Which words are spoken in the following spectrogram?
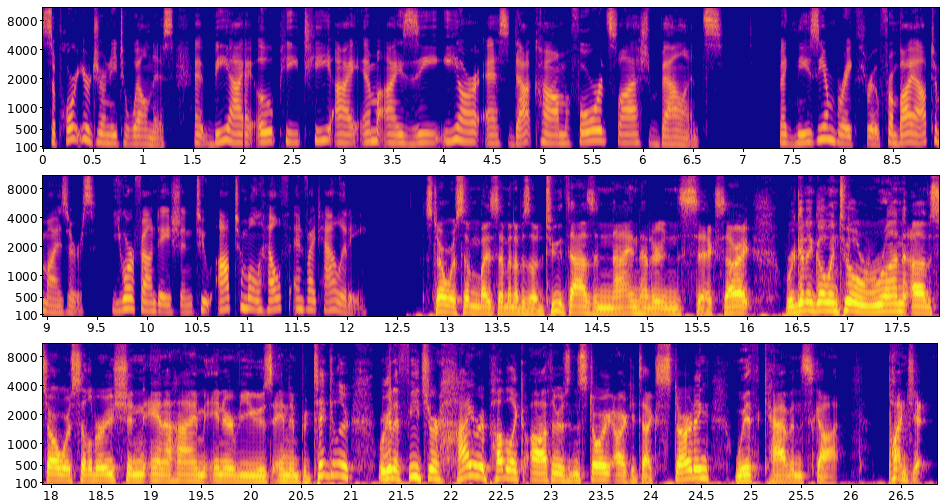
Support your journey to wellness at B-I-O-P-T-I-M-I-Z-E-R-S dot com forward slash balance. Magnesium Breakthrough from Bioptimizers, your foundation to optimal health and vitality. Star Wars 7x7, episode 2906. All right, we're going to go into a run of Star Wars Celebration Anaheim interviews, and in particular, we're going to feature High Republic authors and story architects, starting with Cavan Scott. Punch it!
